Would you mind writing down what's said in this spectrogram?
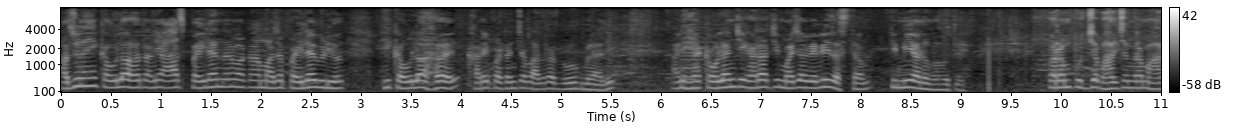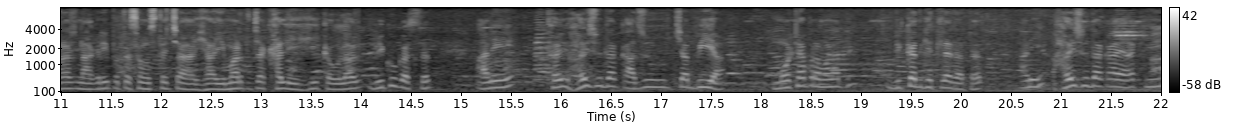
अजूनही कौला आहोत आणि आज पहिल्यांदा मला माझ्या पहिल्या व्हिडिओत ही कौला हय खारेपाटणच्या बाजारात बघूक मिळाली. आणि ह्या कौलांची घराची मजा वेगळीच असतं ती मी अनुभवते. परमपूज्य भालचंद्र महाराज नागरी पतसंस्थेच्या ह्या इमारतीच्या खाली ही कौला विकूक असतात. आणि थंय हयसुद्धा काजूच्या बिया मोठ्या प्रमाणात विकत घेतल्या जातात. आणि हयसुद्धा काय आहे की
